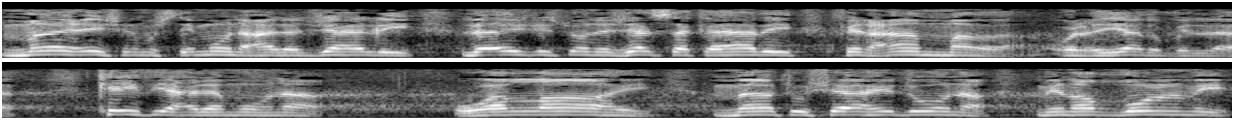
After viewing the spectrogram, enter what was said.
ما يعيش المسلمون على الجهل لا يجلسون جلسة كهذه في العام مرة والعياذ بالله. كيف يعلمون؟ والله ما تشاهدون من الظلم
